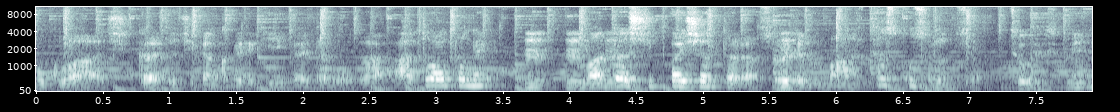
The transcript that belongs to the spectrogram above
僕はしっかりと時間かけて切り替えた方が後々ねうんうんまた失敗しちゃったらそれでまた損するんですよ。そうですね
